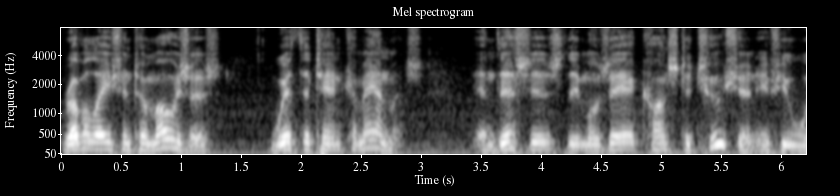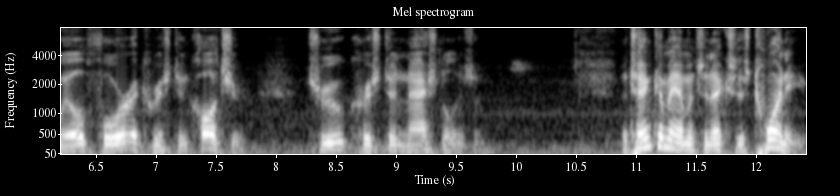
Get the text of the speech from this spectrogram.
revelation to Moses with the Ten Commandments. And this is the Mosaic constitution, if you will, for a Christian culture, true Christian nationalism. The Ten Commandments in Exodus 20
